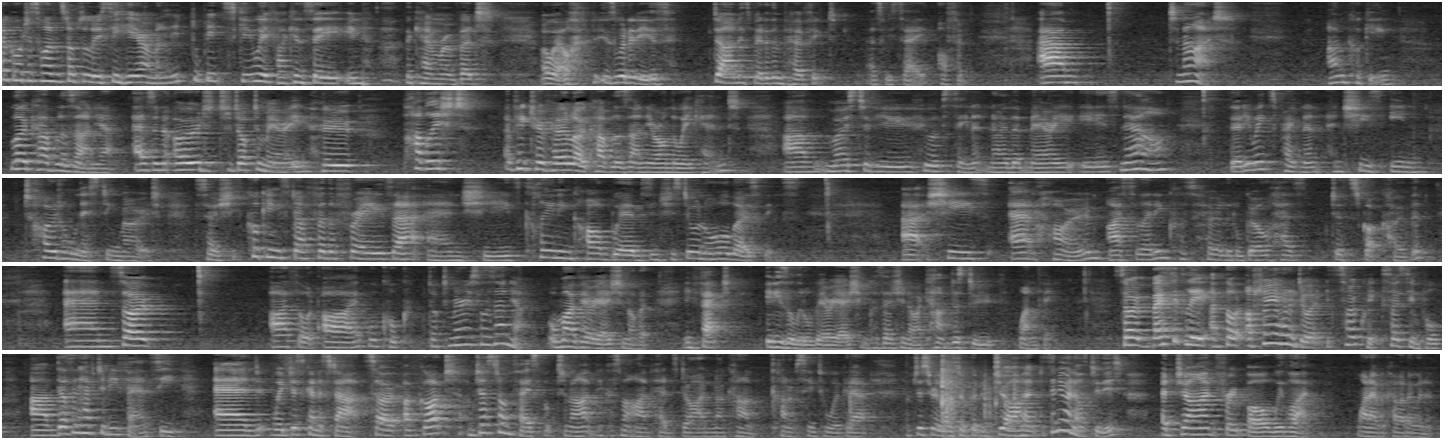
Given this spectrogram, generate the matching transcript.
Hello gorgeous ones, Dr. Lucy here. I'm a little bit skew if I can see in the camera, but oh well, is what it is. Done is better than perfect, as we say often. Um, tonight, I'm cooking low carb lasagna as an ode to Dr. Mary, who published a picture of her low carb lasagna on the weekend. Um, most of you who have seen it know that Mary is now 30 weeks pregnant and she's in total nesting mode. So she's cooking stuff for the freezer and she's cleaning cobwebs and she's doing all those things. Uh, she's at home isolating because her little girl has just got COVID. And so I thought I will cook Dr. Mary's lasagna or my variation of it. In fact, it is a little variation because as you know, I can't just do one thing. So basically I thought I'll show you how to do it. It's so quick, so simple. Um, doesn't have to be fancy and we're just going to start. So I've got, I'm just on Facebook tonight because my iPad's died and I can't kind of seem to work it out. I've just realised I've got a giant, does anyone else do this? A giant fruit bowl with like one avocado in it.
